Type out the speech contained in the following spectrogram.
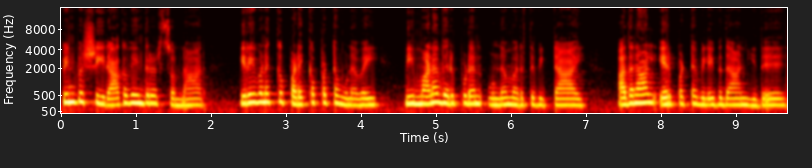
பின்பு ஸ்ரீ ராகவேந்திரர் சொன்னார் இறைவனுக்கு படைக்கப்பட்ட உணவை நீ மன வெறுப்புடன் உண்ண மறுத்துவிட்டாய். அதனால் ஏற்பட்ட விளைவுதான் இது.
